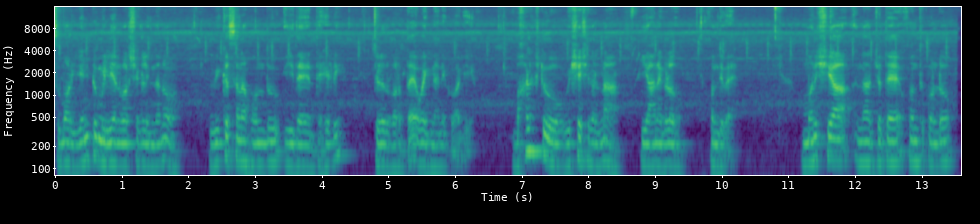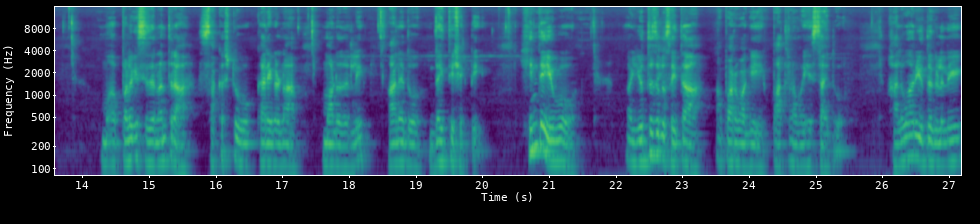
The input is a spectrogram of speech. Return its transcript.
ಸುಮಾರು ಎಂಟು ಮಿಲಿಯನ್ ವರ್ಷಗಳಿಂದನೂ ವಿಕಸನ ಹೊಂದು ಇದೆ ಅಂತ ಹೇಳಿ ತಿಳಿದು ಬರುತ್ತೆ ವೈಜ್ಞಾನಿಕವಾಗಿ. ಬಹಳಷ್ಟು ವಿಶೇಷಗಳನ್ನ ಈ ಆನೆಗಳು ಹೊಂದಿವೆ. ಮನುಷ್ಯನ ಜೊತೆ ಹೊಂದಿಕೊಂಡು ಮ, ಪಳಗಿಸಿದ ನಂತರ ಸಾಕಷ್ಟು ಕಾರ್ಯಗಳನ್ನ ಮಾಡೋದರಲ್ಲಿ ಆನೆದು ದೈತ್ಯ ಶಕ್ತಿ. ಹಿಂದೆ ಇವು ಯುದ್ಧದಲ್ಲೂ ಸಹಿತ ಅಪಾರವಾಗಿ ಪಾತ್ರನ ವಹಿಸ್ತಾ ಇದ್ವು. ಹಲವಾರು ಯುದ್ಧಗಳಲ್ಲಿ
